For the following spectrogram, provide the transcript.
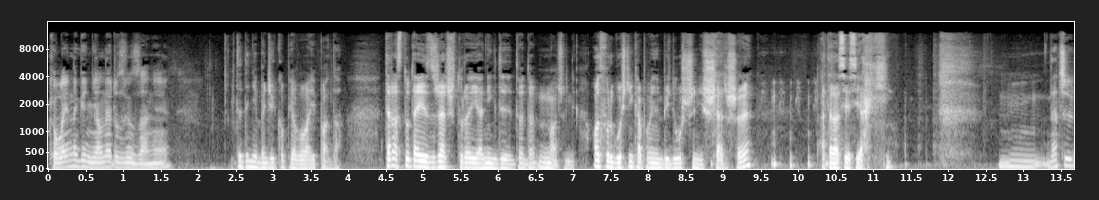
Kolejne genialne rozwiązanie. Wtedy nie będzie kopiował iPada. Teraz tutaj jest rzecz, której ja nigdy. To, to, znaczy, otwór głośnika powinien być dłuższy niż szerszy. A teraz jest jaki? Mm, znaczy,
